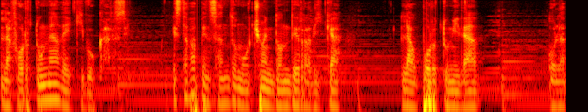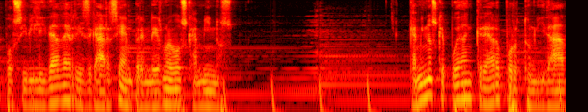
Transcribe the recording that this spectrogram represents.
La fortuna de equivocarse. Estaba pensando mucho en dónde radica la oportunidad o la posibilidad de arriesgarse a emprender nuevos caminos. Caminos que puedan crear oportunidad,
